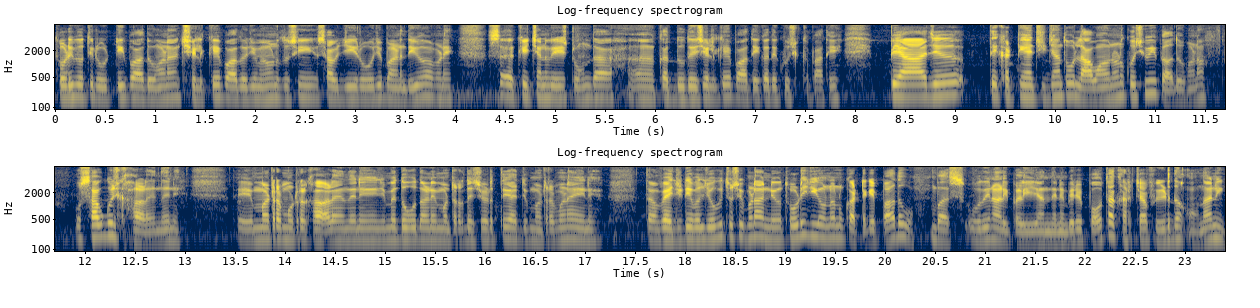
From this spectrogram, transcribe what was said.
ਥੋੜੀ ਬਹੁਤੀ ਰੋਟੀ ਪਾ ਦਿਓ ਹਨਾ ਛਿਲਕੇ ਪਾ ਦਿਓ ਜਿਵੇਂ ਹੁਣ ਤੁਸੀਂ ਸਬਜ਼ੀ ਰੋਜ਼ ਬਣਦੀ ਹੋ ਆਪਣੇ ਕਿਚਨ ਵੇਸਟ ਹੁੰਦਾ ਕੱਦੂ ਦੇ ਛਿਲਕੇ ਪਾਤੇ ਕਦੇ ਕੁਛ ਪਾਤੇ ਪਿਆਜ਼ ਤੇ ਖੱਟੀਆਂ ਚੀਜ਼ਾਂ ਤੋਂ ਇਲਾਵਾ ਉਹਨਾਂ ਨੂੰ ਕੁਝ ਵੀ ਪਾ ਦਿਓ, ਹਨਾ। ਉਹ ਸਭ ਕੁਝ ਖਾ ਲੈਂਦੇ ਨੇ ਤੇ ਮਟਰ ਮੁਟਰ ਖਾ ਲੈਂਦੇ ਨੇ, ਜਿਵੇਂ ਦੋ ਦਾਣੇ ਮਟਰ ਦੇ ਛਿੜਤੇ, ਅੱਜ ਮਟਰ ਬਣਾਏ ਨੇ, ਤਾਂ ਵੈਜੀਟੇਬਲ ਜੋ ਵੀ ਤੁਸੀਂ ਬਣਾਉਂਦੇ ਹੋ ਥੋੜੀ ਜਿਹੀ ਉਹਨਾਂ ਨੂੰ ਕੱਟ ਕੇ ਪਾ ਦਿਓ, ਬਸ ਉਹਦੇ ਨਾਲ ਹੀ ਪਲੀ ਜਾਂਦੇ ਨੇ ਵੀਰੇ, ਬਹੁਤਾ ਖਰਚਾ ਫੀਡ ਦਾ ਆਉਂਦਾ ਨਹੀਂ।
